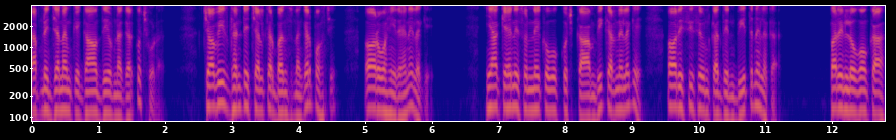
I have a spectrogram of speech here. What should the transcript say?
अपने जन्म के गाँव देवनगर को छोड़ा। चौबीस घंटे चलकर बंसनगर पहुँचे और वहीं रहने लगे। यहाँ कहने सुनने को वो कुछ काम भी करने लगे और इसी से उनका दिन बीतने लगा। पर इन लोगों का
